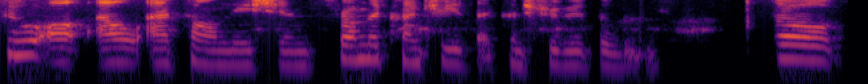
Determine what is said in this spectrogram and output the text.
to all, all atoll nations from the countries that contribute the least. So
